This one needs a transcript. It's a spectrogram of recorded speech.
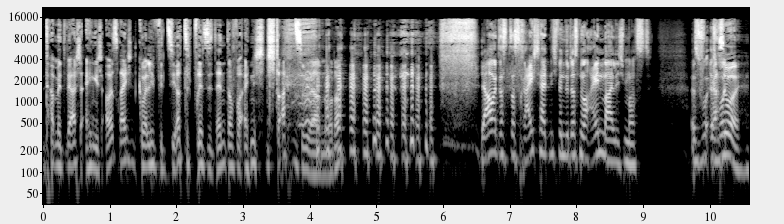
Damit wäre ich eigentlich ausreichend qualifiziert, Präsident der Vereinigten Staaten zu werden, oder? ja, aber das, das reicht halt nicht, wenn du das nur einmalig machst. Es, es Ach wurde- so.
